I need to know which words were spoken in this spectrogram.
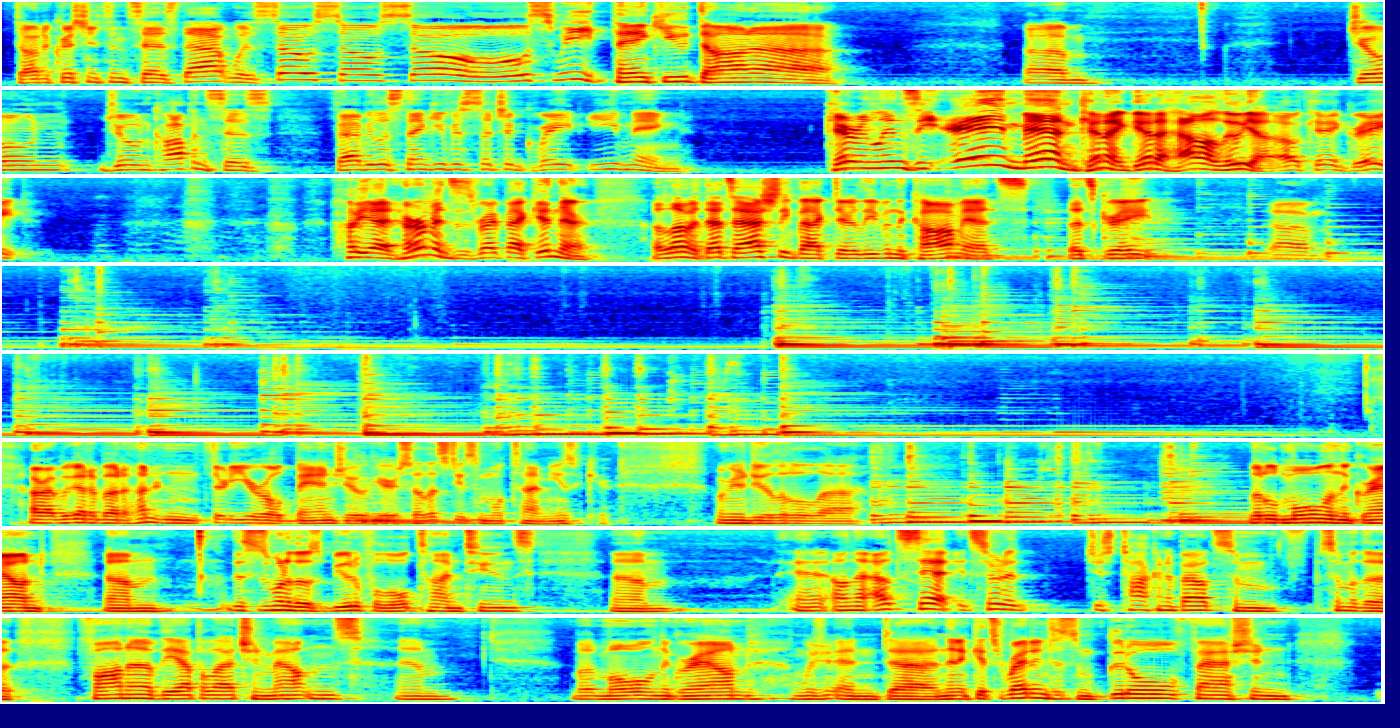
Donna Christensen says, That was so, so, so sweet. Thank you, Donna. Um, Joan, Joan Coppin says, Fabulous. Thank you for such a great evening. Karen Lindsay, Amen. Can I get a hallelujah? Okay, great. Oh, yeah, Hermann's is right back in there. I love it. That's Ashley back there leaving the comments. That's great. Um, we got about a 130 year old banjo here, so let's do some old time music here. We're gonna do a little uh, little mole in the ground. Um, this is one of those beautiful old time tunes. Um, and on the outset, it's sort of just talking about some some of the fauna of the Appalachian Mountains. Um, about mole in the ground, and uh, and then it gets right into some good old fashioned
